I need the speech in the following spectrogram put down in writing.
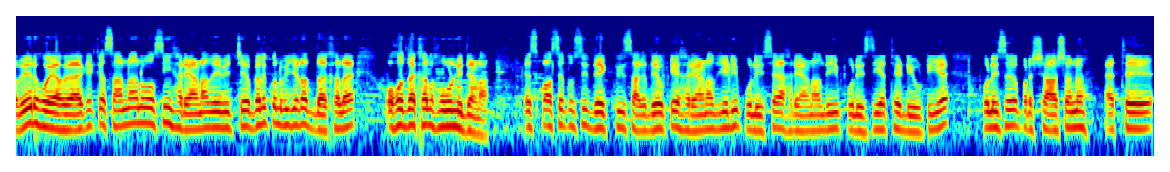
ਅਵੇਅਰ ਹੋਇਆ ਹੋਇਆ ਕਿ ਕਿਸਾਨਾਂ ਨੂੰ ਅਸੀਂ ਹਰਿਆਣਾ ਦੇ ਵਿੱਚ ਬਿਲਕੁਲ ਵੀ ਜਿਹੜਾ ਦਖਲ ਹੈ, ਉਹ ਦਖਲ ਹੋਣ ਨਹੀਂ ਦੇਣਾ। ਇਸ ਪਾਸੇ ਤੁਸੀਂ ਦੇਖ ਵੀ ਸਕਦੇ ਹੋ ਕਿ ਹਰਿਆਣਾ ਦੀ ਜਿਹੜੀ ਪੁਲਿਸ ਹੈ, ਹਰਿਆਣਾ ਦੀ ਪੁਲਿਸ ਦੀ ਇੱਥੇ ਡਿਊਟੀ ਹੈ। ਪੁਲਿਸ ਪ੍ਰਸ਼ਾਸਨ ਇੱਥੇ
